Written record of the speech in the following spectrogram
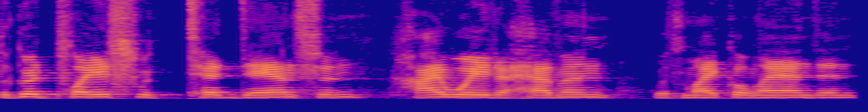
The Good Place with Ted Danson, Highway to Heaven with Michael Landon,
